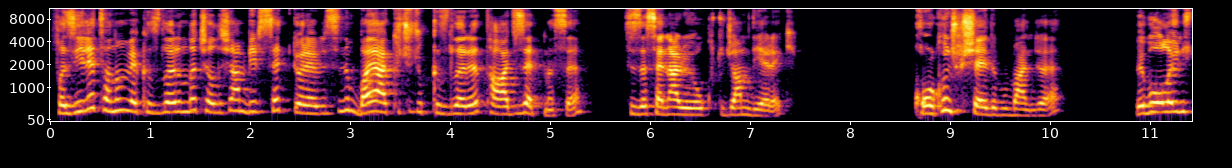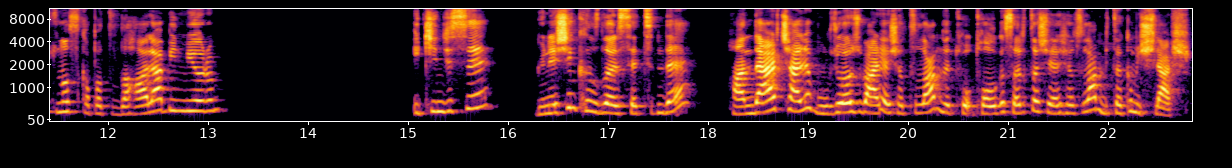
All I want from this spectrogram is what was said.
Fazilet Hanım ve kızlarında çalışan bir set görevlisinin bayağı küçücük kızları taciz etmesi. Size senaryoyu okutacağım diyerek. Korkunç bir şeydi bu bence. Ve bu olayın üstü nasıl kapatıldı hala bilmiyorum. İkincisi Güneşin Kızları setinde Hande Erçel'le Burcu Özberk yaşatılan ve to- Tolga Sarıtaş'a yaşatılan bir takım işler.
